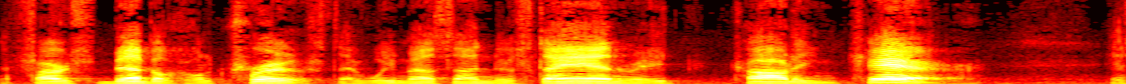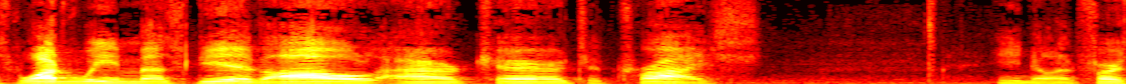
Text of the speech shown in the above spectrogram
The first biblical truth that we must understand regarding care is what we must give all our care to Christ. You know, in 1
